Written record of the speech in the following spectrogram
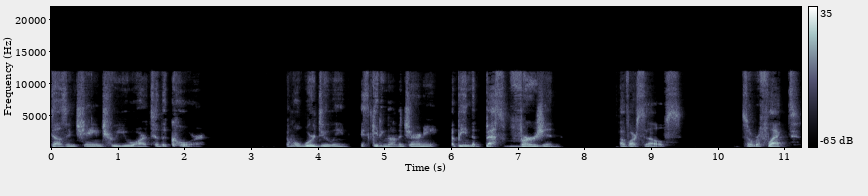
Doesn't change who you are to the core. And what we're doing is getting on the journey of being the best version of ourselves. So reflect,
